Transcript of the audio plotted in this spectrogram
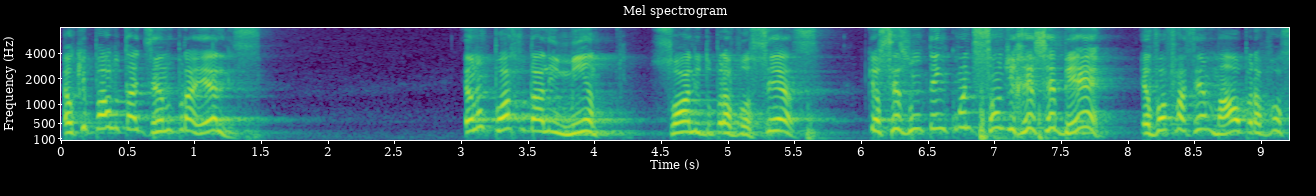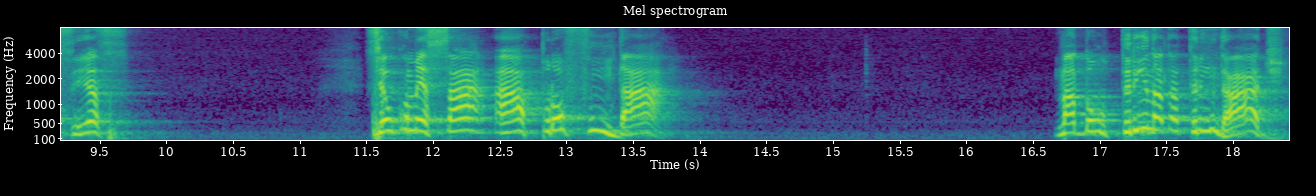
É o que Paulo está dizendo para eles. Eu não posso dar alimento sólido para vocês, porque vocês não têm condição de receber. Eu vou fazer mal para vocês. Se eu começar a aprofundar na doutrina da Trindade,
